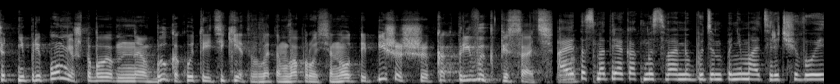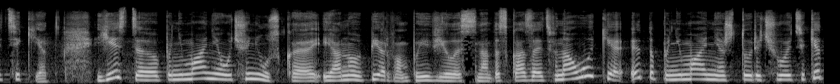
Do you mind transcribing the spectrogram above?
что-то не припомню, чтобы был какой-то этикет в этом вопросе. Но ты пишешь, как привык писать. А это смотря как мы с вами будем понимать речевой этикет. Есть э, понимание очень узкое, и оно первым появилось, надо сказать, в науке. Это понимание, что речевой этикет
